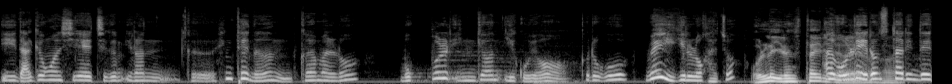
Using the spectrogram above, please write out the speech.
이 나경원 씨의 지금 이런 그 행태는 그야말로 목불 인견이고요. 그리고 왜 이 길로 가죠? 원래 이런 스타일이잖아요. 아니, 원래 이런 어. 스타일인데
